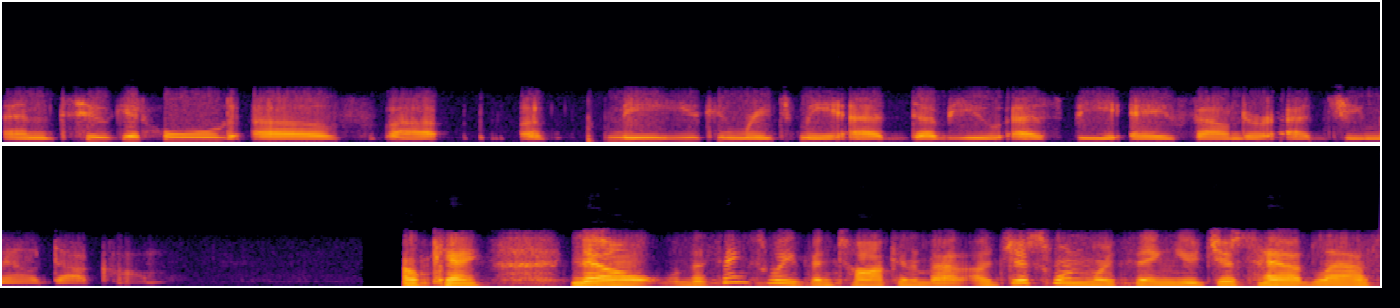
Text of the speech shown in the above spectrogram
and to get hold of, uh, of me, you can reach me at wsbafounder at gmail.com. Okay. Now, the things we've been talking about, uh, just one more thing. You just had last,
